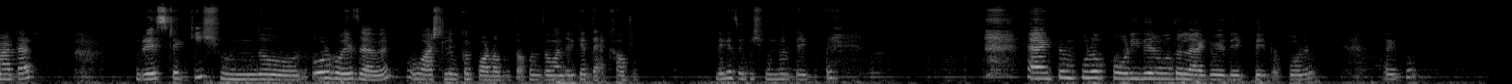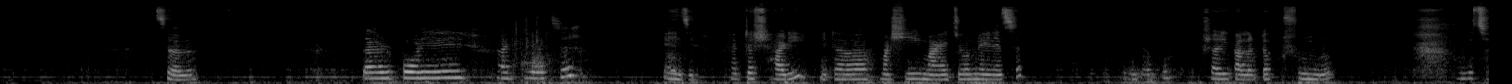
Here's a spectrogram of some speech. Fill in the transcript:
মাটার ড্রেসটা কি সুন্দর। ওর হয়ে যাবে, ও আসলে ওকে পরাবো, তখন তোমাদেরকে দেখাবো। দেখেছ কি সুন্দর দেখতে? একদম পুরো পরিদের মতো লাগবে দেখতে এটা পরে। দেখো। চলো। তারপরে আর কি আছে? এই যে, একটা শাড়ি, এটা মাসি মায়ের জন্য এনেছে। দেখো, শাড়ি কালারটা খুব সুন্দর। বুঝেছ?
